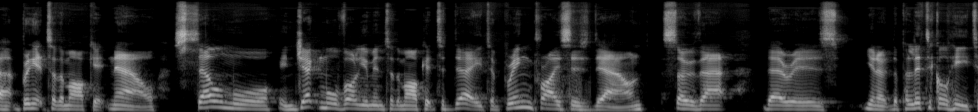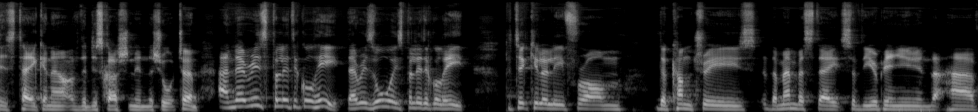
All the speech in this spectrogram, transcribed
uh, bring it to the market now, sell more, inject more volume into the market today to bring prices down so that there is you know the political heat is taken out of the discussion in the short term. And there is political heat. There is always political heat particularly from the countries the member states of the European Union that have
